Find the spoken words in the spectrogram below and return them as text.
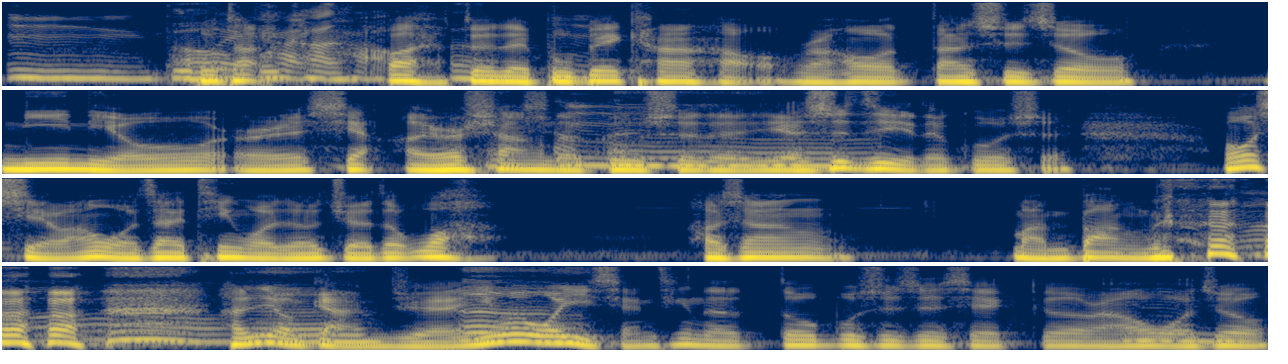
嗯，不会太好看好，哎，对对，不被看好，然后但是就逆流而下而上的故事，对，嗯。也是自己的故事。我写完我再听，我就觉得哇，好像蛮棒的，很有感觉。因为我以前听的都不是这些歌，然后我就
